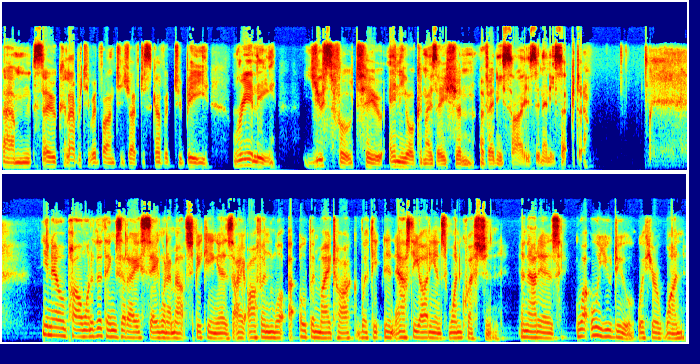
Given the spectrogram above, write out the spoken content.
Um, so, collaborative advantage I've discovered to be really useful to any organization of any size in any sector. You know, Paul, one of the things that I say when I'm out speaking is I often will open my talk with the, and ask the audience one question, and that is, what will you do with your one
